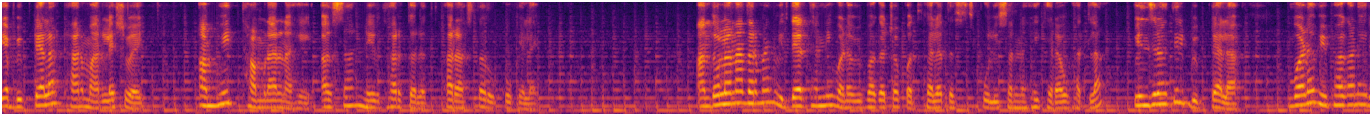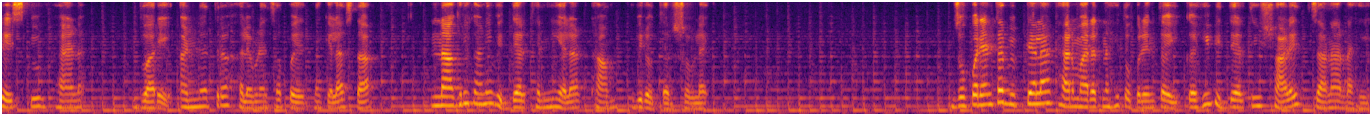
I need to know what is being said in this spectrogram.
या बिबट्याला ठार मारल्याशिवाय आम्ही थांबणार नाही असा निर्धार करत हा रास्ता रोको केलाय. आंदोलनादरम्यान विद्यार्थ्यांनी वनविभागाच्या पथकाला तसेच पोलिसांनाही घेराव घातला. पिंजऱ्यातील बिबट्याला वन विभागाने रेस्क्यू व्हॅनद्वारे अन्यत्र हलवण्याचा प्रयत्न केला असता नागरिक आणि विद्यार्थ्यांनी याला ठाम विरोध दर्शवलाय. जोपर्यंत बिबट्याला ठार मारत नाही तोपर्यंत एकही विद्यार्थी शाळेत जाणार नाही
